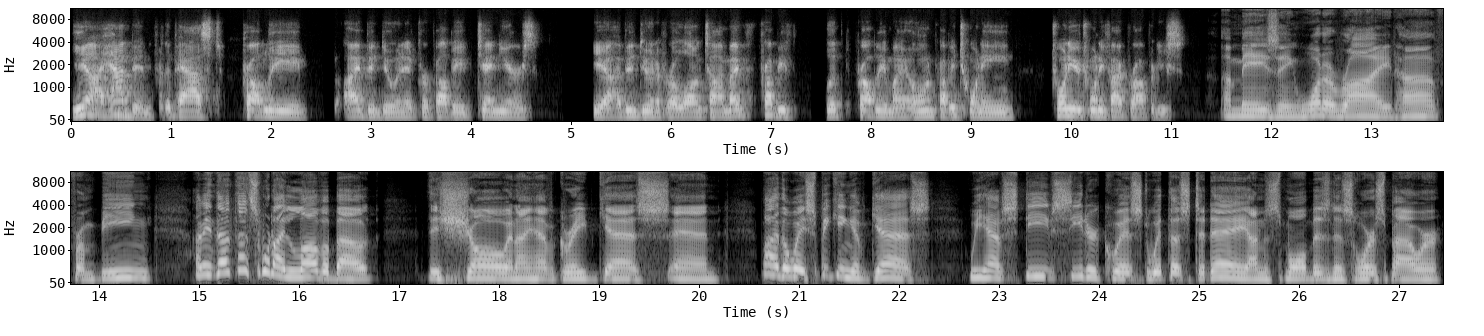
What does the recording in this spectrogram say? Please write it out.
Yeah, I have been for the past probably, I've been doing it for probably 10 years. Yeah, I've been doing it for a long time. I've probably flipped probably my own, probably 20, 20 or 25 properties amazing. What a ride, huh? From being, I mean, that that's what I love about this show, and I have great guests. And by the way, speaking of guests, we have Steve Cederquist with us today on Small Business Horsepower.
